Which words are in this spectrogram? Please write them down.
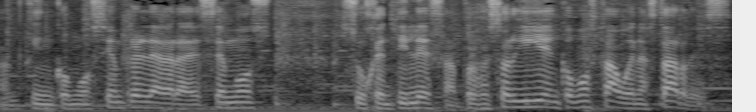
a quien como siempre le agradecemos su gentileza. Profesor Guillén, ¿cómo está? Buenas tardes.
